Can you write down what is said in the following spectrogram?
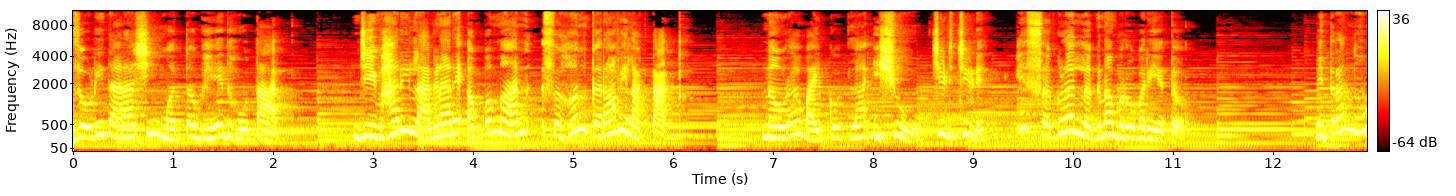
जोडीदाराशी मतभेद होतात. जिव्हारी लागणारे अपमान सहन करावे लागतात. नवरा बायकोतला इशू चिडचिड हे सगळं लग्नाबरोबर येतं. मित्रांनो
